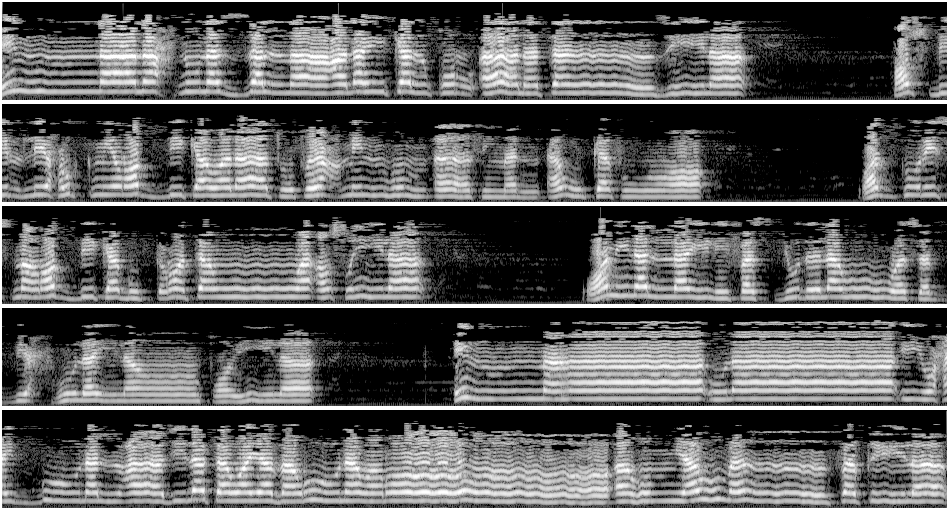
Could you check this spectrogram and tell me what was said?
إِنَّا نَحْنُ نَزَّلْنَا عَلَيْكَ الْقُرْآنَ تَنزِيلًا فاصبر لحكم ربك ولا تطع منهم آثما أو كفورا واذكر اسم ربك بكرة وأصيلا ومن الليل فاسجد له وسبحه ليلا طويلا. إن هؤلاء يحبون العاجلة ويذرون وراءهم يوما ثقيلا.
